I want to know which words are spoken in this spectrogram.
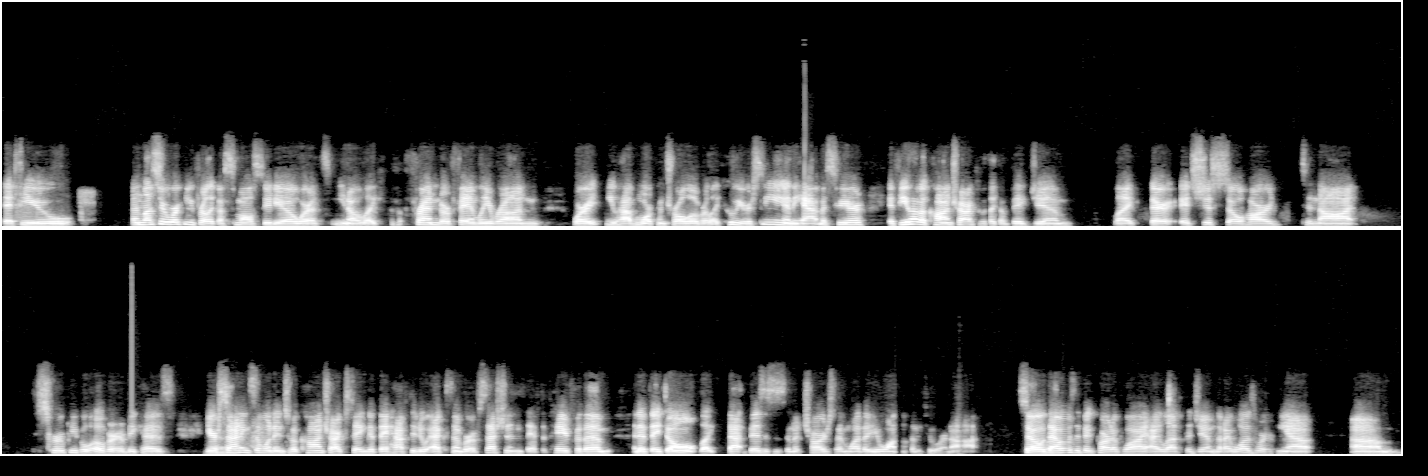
if you unless you're working for like a small studio where it's you know like friend or family run where you have more control over like who you're seeing and the atmosphere if you have a contract with like a big gym like there it's just so hard to not screw people over because you're Right. signing someone into a contract saying that they have to do x number of sessions they have to pay for them and if they don't like that business is going to charge them whether you want them to or not so Right. that was a big part of why i left the gym that i was working out um,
